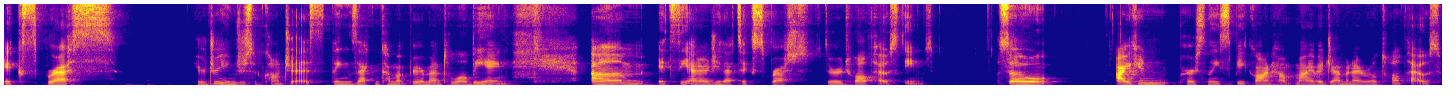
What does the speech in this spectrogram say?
express your dreams your subconscious things that can come up for your mental well-being. Um it's the energy that's expressed through 12th house themes. So i can personally speak on how a gemini rule 12th house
